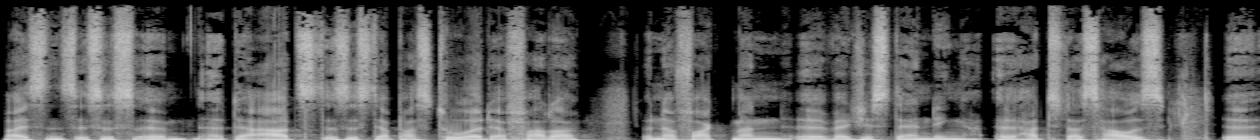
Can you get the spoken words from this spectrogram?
Meistens ist es äh, der Arzt, es ist der Pastor, der Pfarrer. Und da fragt man, äh, welches Standing äh, hat das Haus. Äh,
